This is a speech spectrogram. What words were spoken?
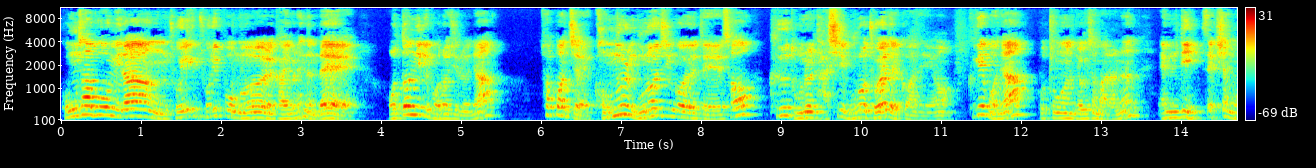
공사보험이랑 조립, 조립보험을 가입을 했는데 어떤 일이 벌어지느냐? 첫 번째, 건물 무너진 거에 대해서 그 돈을 다시 물어줘야 될 거 아니에요. 그게 뭐냐? 보통은 여기서 말하는 MD, 섹션 1.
